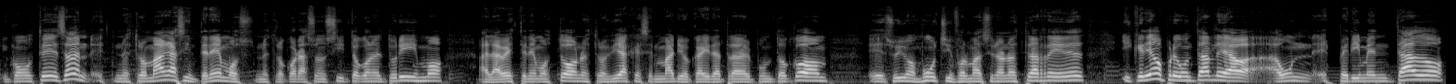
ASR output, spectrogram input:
Y como ustedes saben, es- nuestro magazine tenemos nuestro corazoncito con el turismo, a la vez tenemos todos nuestros viajes en mariocairatravel.com, eh, subimos mucha información a nuestras redes y queríamos preguntarle a un experimentado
